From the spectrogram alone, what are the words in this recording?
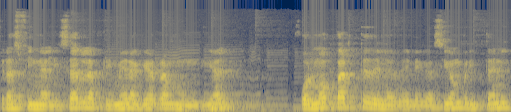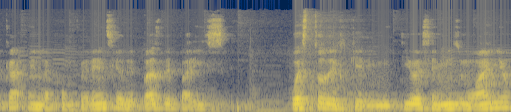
tras finalizar la Primera Guerra Mundial, formó parte de la delegación británica en la Conferencia de Paz de París, puesto del que dimitió ese mismo año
